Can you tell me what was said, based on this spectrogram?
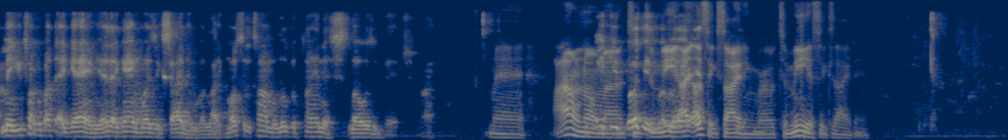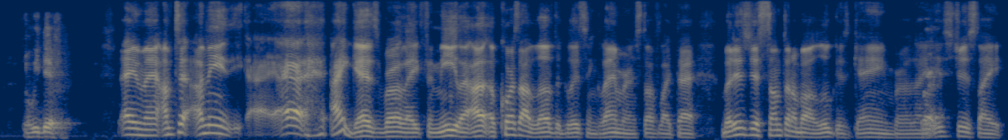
I, mean, you talk about that game. Yeah, that game was exciting, but like most of the time with Luka playing, it's slow as a bitch. Like, man, I don't know, man. Buckets, to, to me, man, I, it's exciting, bro. To me, it's exciting. We different. Hey man, I'm. T- I mean, I, I, guess, bro. Like for me, like I, of course, I love the glitz and glamour and stuff like that. But it's just something about Luka's game, bro. Like right. it's just like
